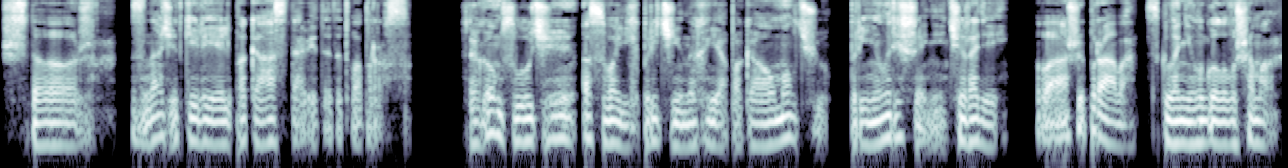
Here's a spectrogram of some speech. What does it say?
Что ж, значит, Килиэль пока оставит этот вопрос. «В таком случае о своих причинах я пока умолчу», — принял решение чародей. «Ваше право», — склонил голову шаман.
